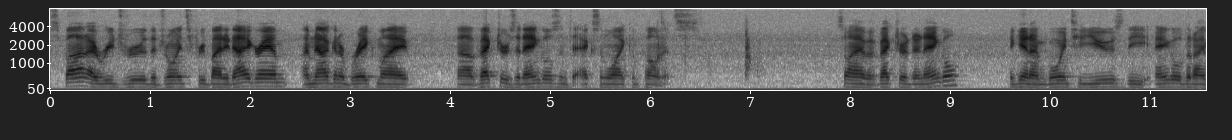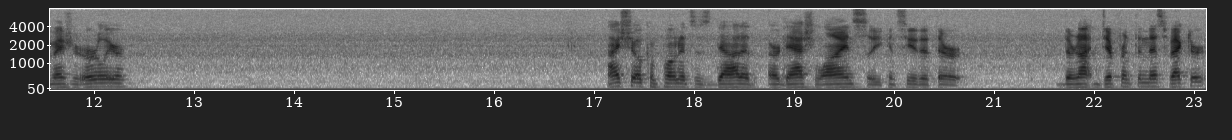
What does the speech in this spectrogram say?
spot, I redrew the joints free body diagram. I'm now going to break my uh, vectors at angles into x and y components. So I have a vector at an angle. Again, I'm going to use the angle that I measured earlier I show components as dotted or dashed lines so you can see that they're they're not different than this vector.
